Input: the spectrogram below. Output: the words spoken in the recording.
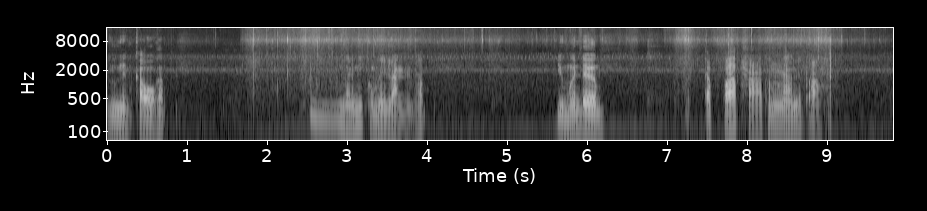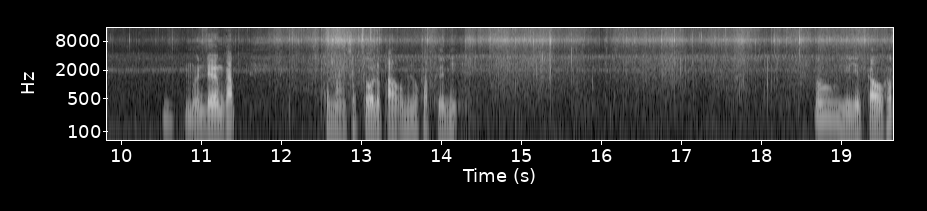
อยู่อย่างเก่าครับ หลังนี้ก็ไม่หลั่นครับ อยู่เหมือนเดิม กับฟ้าผ่าทำงานหรือเปล่า เหมือนเดิมครับ จะหมาสักตัวหรือเปล่าก็ไม่รู้ครับคืนนี้โอ้อยู่อย่างเก่าครับ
